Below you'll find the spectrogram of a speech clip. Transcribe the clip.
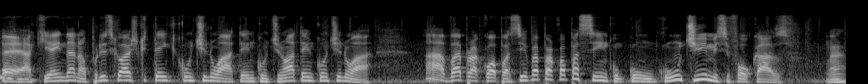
É, aqui ainda não. Por isso que eu acho que tem que continuar, tem que continuar, tem que continuar. Ah, vai pra Copa assim, vai pra Copa sim, com, com, com um time, se for o caso. Né?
